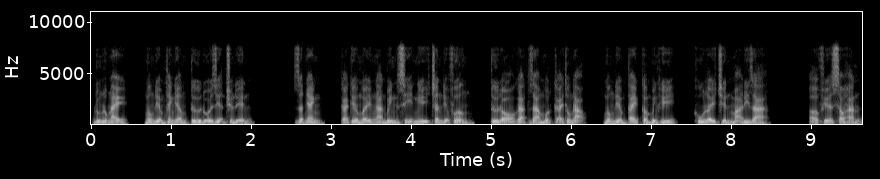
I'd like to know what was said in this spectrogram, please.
Đúng lúc này, mông điểm thanh âm từ đối diện chuyển đến. Rất nhanh, cái kia mấy ngàn binh sĩ nghỉ chân địa phương, từ đó gạt ra một cái thông đạo, mông điểm tay cầm binh khí, khu lấy chiến mã đi ra. Ở phía sau hắn,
